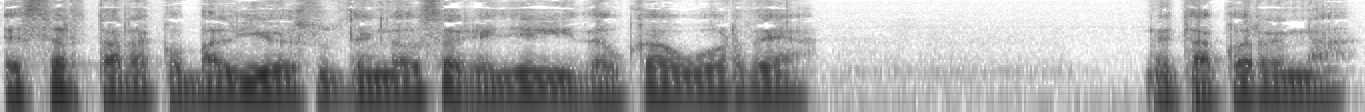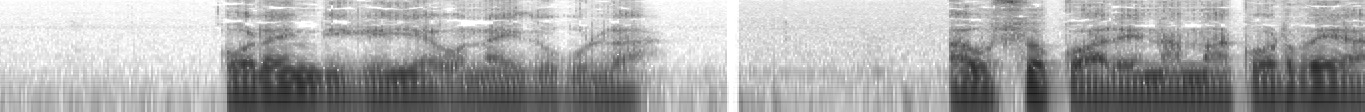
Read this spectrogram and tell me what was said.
ezertarako balio ez duten gauza gehiegi daukagu ordea. Eta korrena, oraindik gehiago nahi dugula. Auzokoaren amak ordea,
